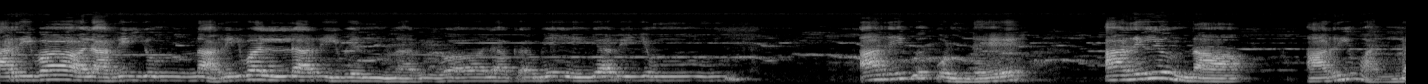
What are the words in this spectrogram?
അറിവാലറിയുന്നറിവല്ലറിവെന്നറിവാലകമേ അറിയും അറിവ് കൊണ്ട് അറിയുന്ന അറിവല്ല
